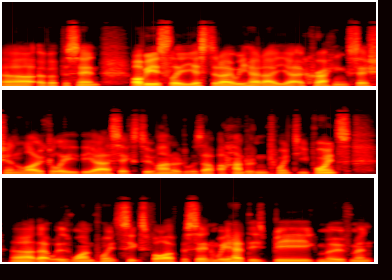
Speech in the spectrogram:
uh, of a percent. Obviously, yesterday we had a, uh, a, cracking session locally. The ASX 200 was up 120 points. Uh, that was 1.65%. And we had this big movement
